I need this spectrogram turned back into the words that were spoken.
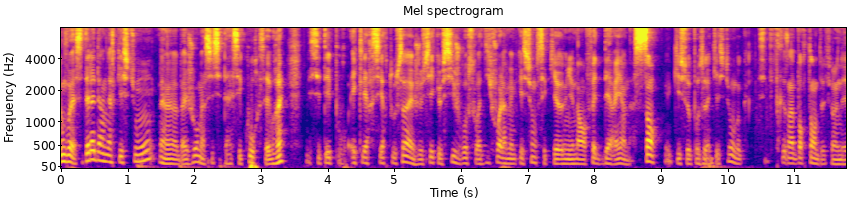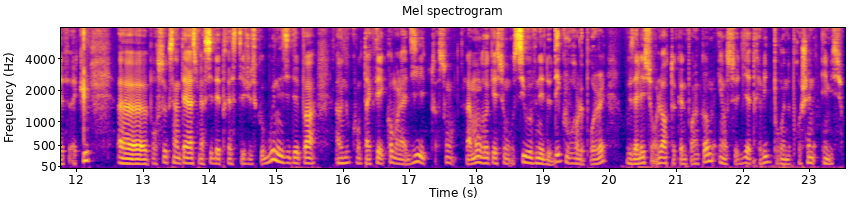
Donc voilà, c'était la dernière question. Euh, bah, je vous remercie, c'était assez court, c'est vrai, mais c'était pour éclaircir tout ça. Et je sais que si je reçois dix fois la même question, c'est qu'il y en a en fait derrière, il y en a 100 qui se posent la question. Donc c'était très important de faire une FAQ. Euh, pour ceux que ça intéresse, merci d'être resté jusqu'au bout. N'hésitez pas à nous contacter, comme on l'a dit. de toute façon, la moindre question, si vous venez de découvrir le projet, vous allez sur lordtoken.com et on se dit à très vite pour une prochaine émission.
